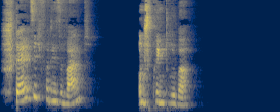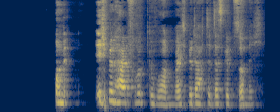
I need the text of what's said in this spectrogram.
Stellt sich vor diese Wand und springt drüber. Und ich bin halb verrückt geworden, weil ich mir dachte, das gibt's doch nicht.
